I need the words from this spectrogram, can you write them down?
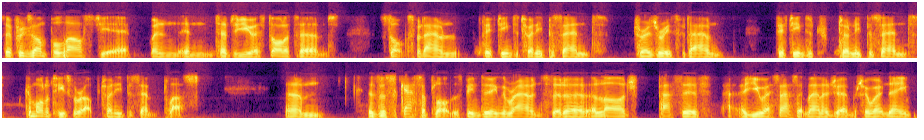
So, for example, last year, when in terms of US dollar terms, stocks were down 15 to 20 percent, treasuries were down 15 to 20 percent, commodities were up 20 percent plus. Um, there's a scatter plot that's been doing the rounds that a, a large passive a US asset manager, which I won't name,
